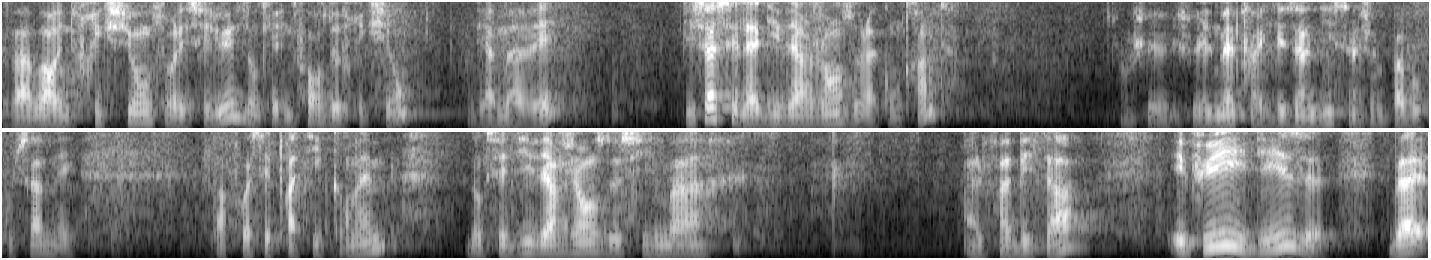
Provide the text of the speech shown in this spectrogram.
va avoir une friction sur les cellules, donc il y a une force de friction, gamma V. Puis ça, c'est la divergence de la contrainte. je, vais le mettre avec des indices, hein, j'aime pas beaucoup ça, mais parfois c'est pratique quand même. Donc c'est divergence de sigma alpha bêta. Et puis ils disent, ben,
